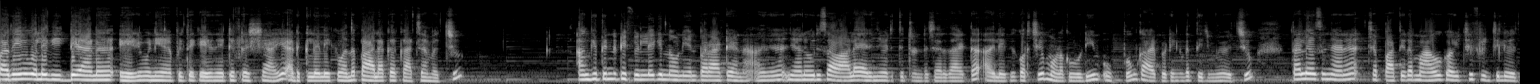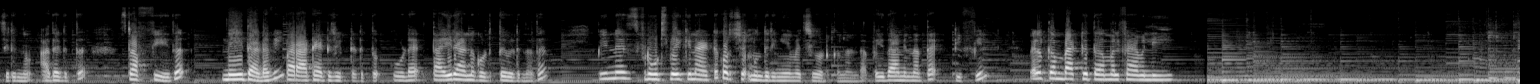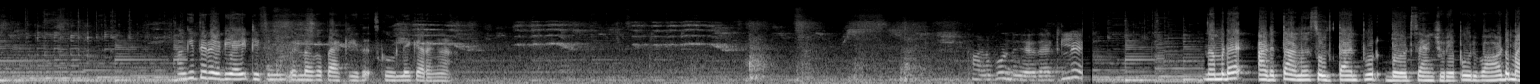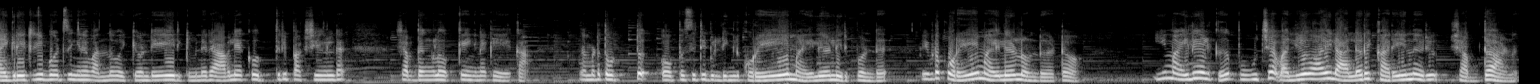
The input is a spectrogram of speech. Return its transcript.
പതിവ് പോലെ week day ആണ്. ഏഴ് മണിയായപ്പോഴത്തേക്ക് എഴുന്നേറ്റ് ഫ്രഷായി അടുക്കളയിലേക്ക് വന്ന് പാലൊക്കെ കാച്ചാൻ വെച്ചു. അങ്കിത്തിന്റെ ടിഫിനിലേക്ക് ഓണിയൻ പറാട്ടയാണ്. അതിന് ഞാൻ ഒരു സവാള അരിഞ്ഞു എടുത്തിട്ടുണ്ട് ചെറുതായിട്ട്. അതിലേക്ക് കുറച്ച് മുളക് പൊടിയും ഉപ്പും കായപ്പൊടിയും കൂടെ തിരുമ്മി വെച്ചു. തലേ ദിവസം ഞാൻ ചപ്പാത്തിയുടെ മാവ് കഴിച്ച് ഫ്രിഡ്ജിൽ വെച്ചിരുന്നു. അതെടുത്ത് സ്റ്റഫ് ചെയ്ത് നെയ് തടവി പറാട്ടയായിട്ട് ചുട്ടെടുത്തു. കൂടെ തൈരാണ് കൊടുത്തു വിടുന്നത്. പിന്നെ ഫ്രൂട്ട്സ് ബേക്കിനായിട്ട് കുറച്ച് മുന്തിരിങ്ങയും വെച്ച് കൊടുക്കുന്നുണ്ട്. അപ്പോൾ ഇതാണ് ഇന്നത്തെ tiffin welcome back to thermal family Ankith റെഡിയായി ടിഫിനും വെള്ളമൊക്കെ പാക്ക് ചെയ്ത് സ്കൂളിലേക്ക് ഇറങ്ങുക തണുപ്പുണ്ട് ചെറുതായിട്ടില്ലേ? നമ്മുടെ അടുത്താണ് സുൽത്താൻപൂർ ബേർഡ് സാങ്ച്വറി അപ്പോൾ ഒരുപാട് മൈഗ്രേറ്ററി ബേർഡ്സ് ഇങ്ങനെ വന്നു പോയിക്കൊണ്ടേയിരിക്കും. പിന്നെ രാവിലെയൊക്കെ ഒത്തിരി പക്ഷികളുടെ ശബ്ദങ്ങളും ഒക്കെ ഇങ്ങനെ കേൾക്കാം. നമ്മുടെ തൊട്ട് ഓപ്പോസിറ്റ് ബിൽഡിങ്ങിൽ കുറേ മൈലുകൾ ഇരിപ്പുണ്ട്. അപ്പോൾ ഇവിടെ കുറേ മയിലുകളുണ്ട് കേട്ടോ. ഈ മൈലുകൾക്ക് പൂച്ച വലിയ വായിൽ അലറി കരയുന്ന ഒരു ശബ്ദമാണ്.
